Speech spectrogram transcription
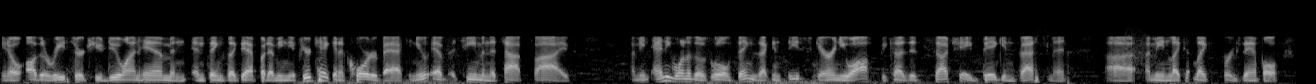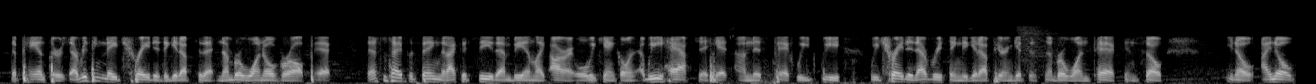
you know other research you do on him and, and things like that. But I mean, if you're taking a quarterback and you have a team in the top five, I mean, any one of those little things I can see scaring you off because it's such a big investment. Uh, I mean, like like for example, the Panthers, everything they traded to get up to that number one overall pick. That's the type of thing that I could see them being like, all right, well, we can't go in. We have to hit on this pick. We we we traded everything to get up here and get this number one pick. And so, you know, I know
